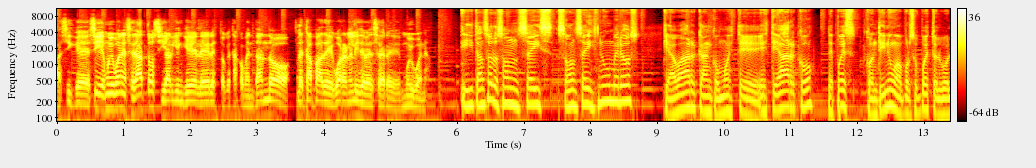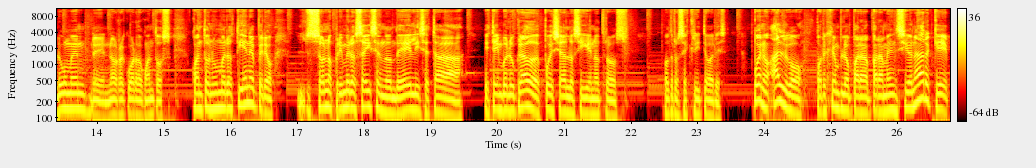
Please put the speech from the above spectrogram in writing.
Así que sí, es muy bueno ese dato. Si alguien quiere leer esto que estás comentando, la etapa de Warren Ellis debe ser eh, muy buena. Y tan solo son seis, son seis números que abarcan como este, este arco. Después continúa, por supuesto, el volumen. Eh, no recuerdo cuántos, cuántos números tiene, pero son los primeros seis en donde Ellis está, está involucrado. Después ya lo siguen otros, otros escritores. Bueno, algo, por ejemplo, para, para mencionar que,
